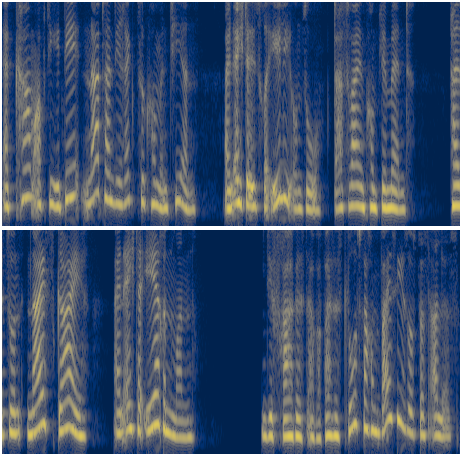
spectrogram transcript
Er kam auf die Idee, Nathan direkt zu kommentieren. Ein echter Israeli und so, das war ein Kompliment. Halt so ein nice guy, ein echter Ehrenmann. Die Frage ist aber, was ist los? Warum weiß Jesus das alles?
